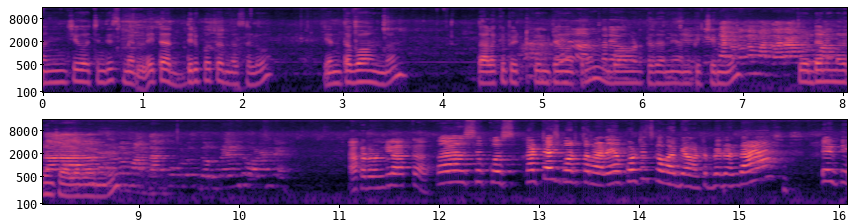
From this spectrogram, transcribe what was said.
మంచిగా వచ్చింది. స్మెల్ అయితే అద్దరిపోతుంది అసలు. ఎంత బాగుందో. తలకి పెట్టుకుంటే మాత్రం బాగుంటుందని అనిపించింది. చూడడానికి మాత్రం చాలా బాగుంది. అక్కడ ఉండలేక కట్టేసి కొడతారా? కొట్టించుకోవాలి అంటే ఇంటి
